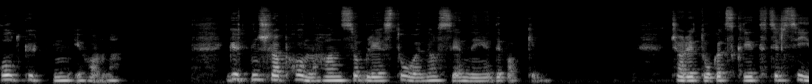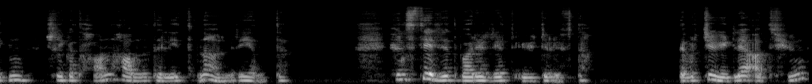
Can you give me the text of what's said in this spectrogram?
holdt gutten i hånda. Gutten slapp hånda hans og ble stående og se ned i bakken. Charlie tok et skritt til siden, slik at han havnet litt nærmere jente. Hun stirret bare rett ut i lufta. Det var tydelig at hun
